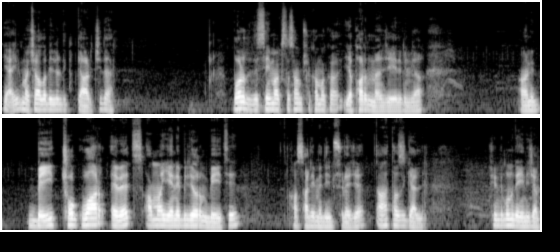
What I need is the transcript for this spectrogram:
Ya ilk maçı alabilirdik gerçi de. Bu arada desteğimi aksasam şaka maka yaparım bence 7000 ya. Hani bait çok var evet ama yenebiliyorum bait'i. Hasar yemediğim sürece. Aha tazı geldi. Şimdi bunu da yeneceğim.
